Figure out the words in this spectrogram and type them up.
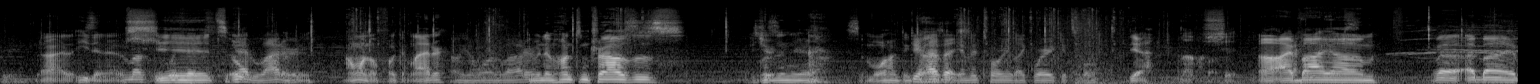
clean. Alright, he didn't have Unless you win shit. You had Oh, ladder. I want no fucking ladder. Oh, you don't want a Give me them hunting trousers. Is What's your- in here? Some more hunting Do you have trousers. an inventory like where it gets full? Yeah. Oh, shit. Uh, I buy um, uh, I buy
